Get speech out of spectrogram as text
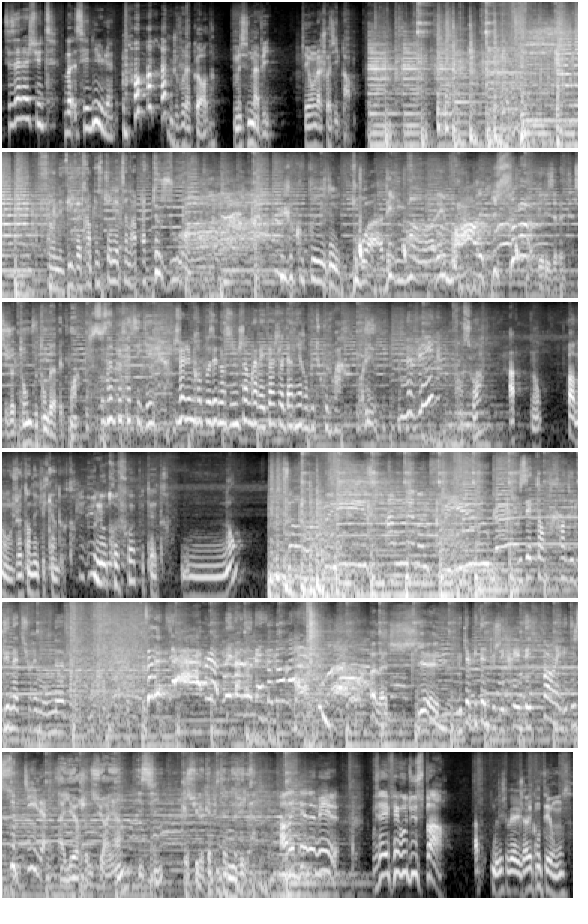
C'est ça la chute. Bah, c'est nul. Je vous l'accorde, mais c'est de ma vie. Et on ne la choisit pas. Enfin, Neville, votre imposture ne tiendra pas deux jours. Je coupais des doigts, des mains, des bras, des cheveux Elisabeth, si je tombe, vous tombez avec moi. Je suis un peu fatiguée. Je vais aller me reposer dans une chambre à l'étage, la dernière au bout du couloir. Pauline Neville François? Ah, non. Pardon, j'attendais quelqu'un d'autre. Une autre fois, peut-être. Non Vous êtes en train de dénaturer mon œuvre. Ah, la chienne Le capitaine que j'ai créé était fin, il était subtil. Ailleurs, je ne suis rien. Ici, je suis le capitaine Neville. Arrêtez, Neville Vous avez fait vos douze pas Ah, oui, j'avais compté 11.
